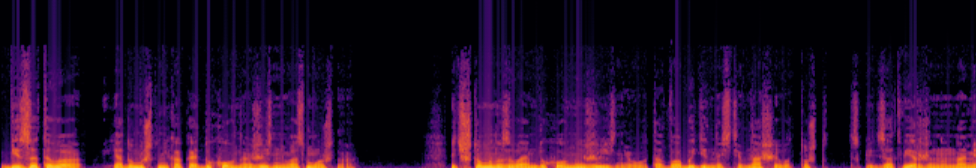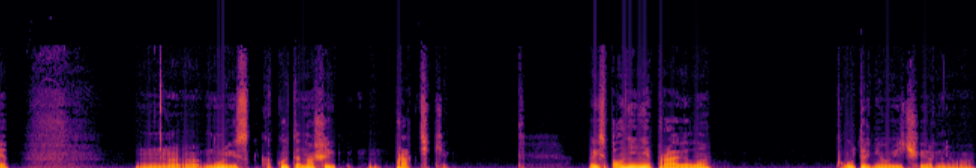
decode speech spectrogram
без этого, я думаю, что никакая духовная жизнь невозможна. Ведь что мы называем духовной жизнью? Вот а в обыденности в нашей, вот то, что, так сказать, затвержено нами, ну, из какой-то нашей практики. Исполнение правила утреннего, вечернего,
